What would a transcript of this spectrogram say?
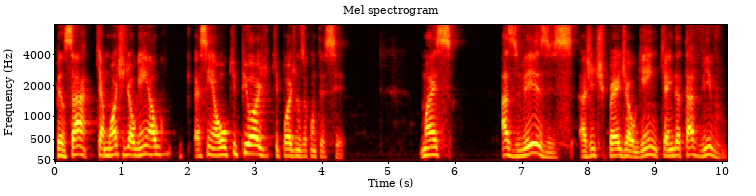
pensar que a morte de alguém é algo assim, é algo que pior que pode nos acontecer. Mas às vezes a gente perde alguém que ainda está vivo,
